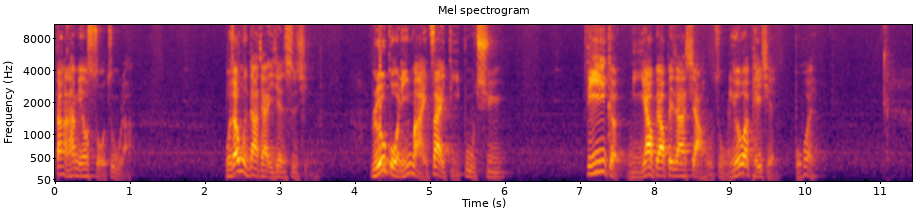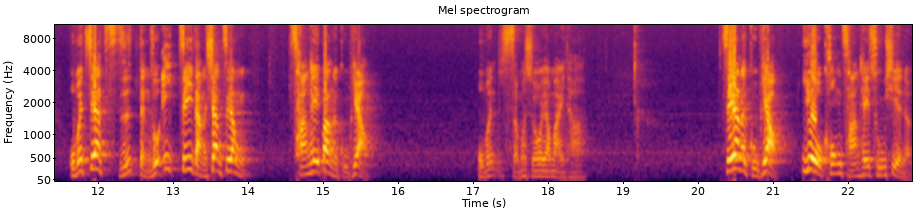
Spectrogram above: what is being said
当然它没有锁住了。我再问大家一件事情：如果你买在底部区，第一个你要不要被它吓唬住？你会不会赔钱？不会。我们现在只等说，哎，这一档像这样长黑棒的股票，我们什么时候要卖它？这样的股票右空长黑出现了，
